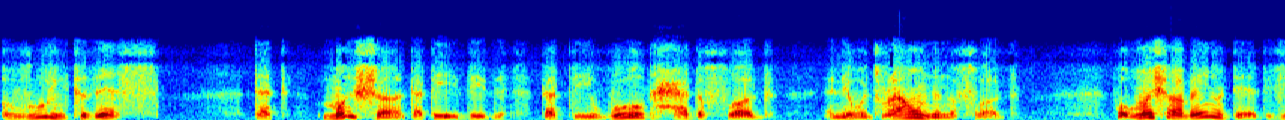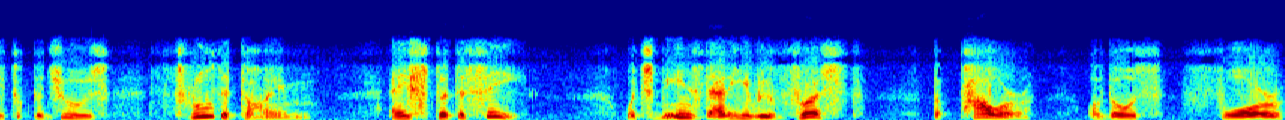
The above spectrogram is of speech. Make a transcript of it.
alluding to this, that Moshe, that the, the, that the world had a flood and they were drowned in the flood. What Moshe Rabbeinu did is he took the Jews through the time and he split the sea, which means that he reversed the power of those four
